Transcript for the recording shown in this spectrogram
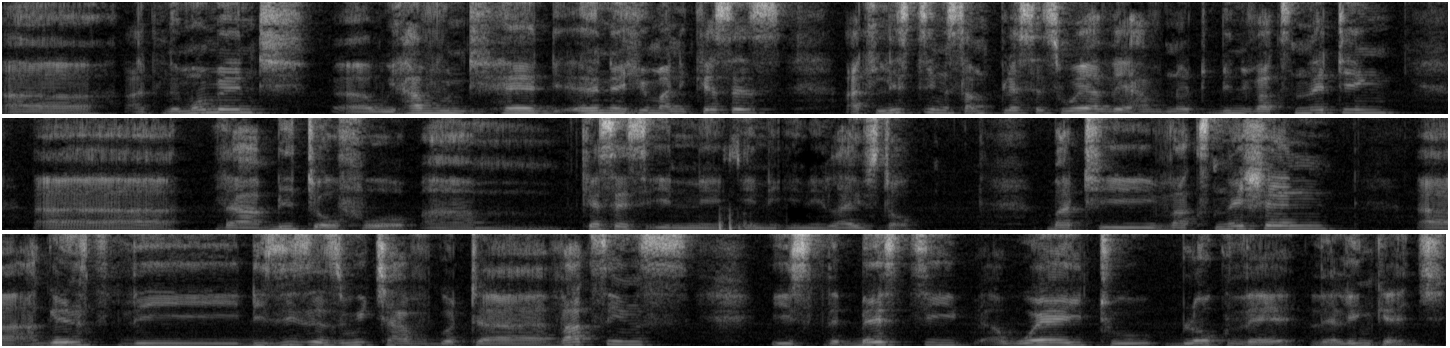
uh, at the moment, uh, we haven't had any human cases, at least in some places where they have not been vaccinating. Uh, there are a bit of uh, um, cases in, in, in livestock. But uh, vaccination uh, against the diseases which have got uh, vaccines is the best uh, way to block the, the linkage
